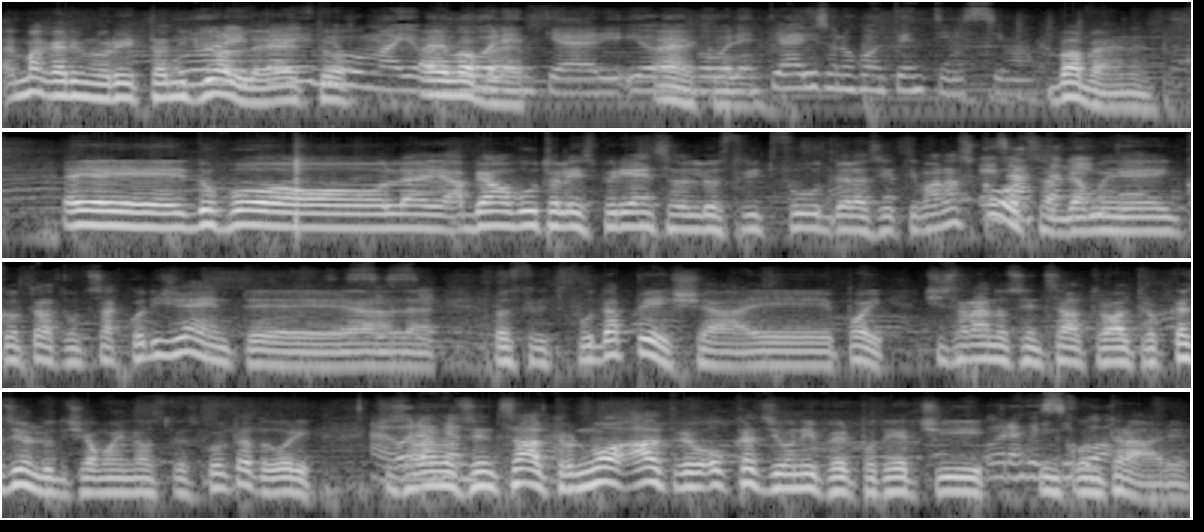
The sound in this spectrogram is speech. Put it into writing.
Eh, magari un'oretta di più a un'oretta di letto. più, ma io Eh, vengo vabbè. volentieri. Io vengo Ecco. volentieri, sono contentissima. Va bene. E dopo le- abbiamo avuto l'esperienza dello street food la settimana scorsa, abbiamo incontrato un sacco di gente Sì, al- sì. allo street food a Pescia e poi ci saranno senz'altro altre occasioni, lo diciamo ai nostri ascoltatori, ci Eh, ora saranno che- senz'altro eh. nuo- altre occasioni per poterci si incontrare.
